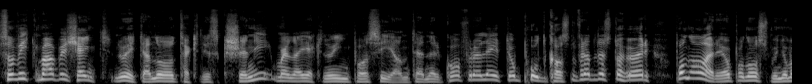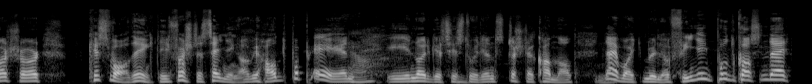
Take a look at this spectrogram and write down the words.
så vidt meg bekjent, nå er ikke jeg noe teknisk geni, men jeg gikk nå inn på sidene til NRK for å lete opp podkasten, for jeg hadde lyst til å høre på Are og på Åsmund og meg sjøl. Hvordan var det egentlig den første sendinga vi hadde på P1 i norgeshistoriens største kanal? Nei, det var ikke mulig å finne den podkasten der.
